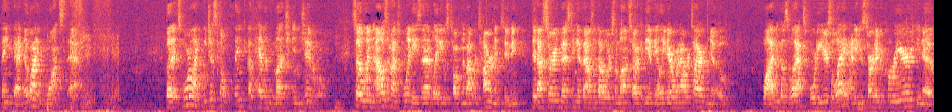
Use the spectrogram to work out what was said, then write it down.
think that. Nobody wants that. But it's more like we just don't think of heaven much in general. So when I was in my 20s and that lady was talking about retirement to me, did I start investing $1,000 a month so I could be a millionaire when I retire? No. Why? Because, well, that's 40 years away. I need to start a career, you know.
